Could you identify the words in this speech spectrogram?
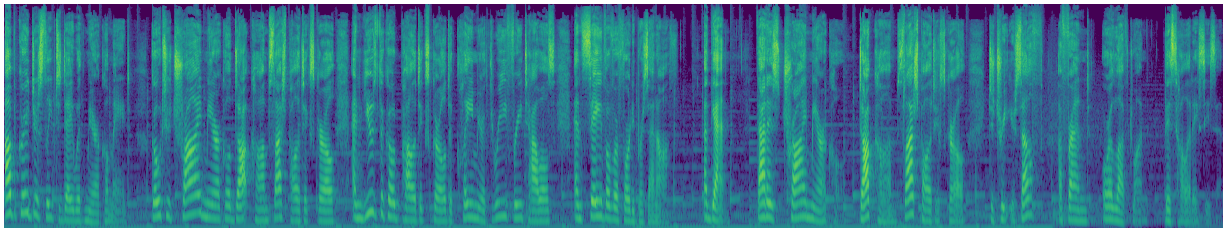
Upgrade your sleep today with Miracle Made. Go to trymiracle.com slash politicsgirl and use the code politicsgirl to claim your three free towels and save over 40% off. Again, that is trymiracle.com slash politicsgirl to treat yourself, a friend, or a loved one this holiday season.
